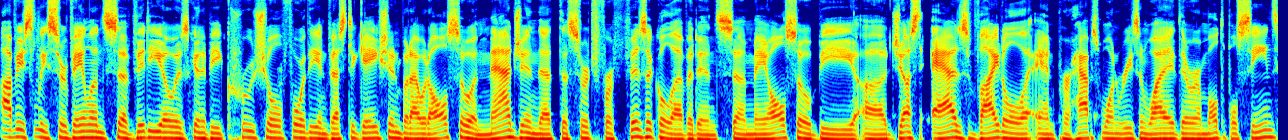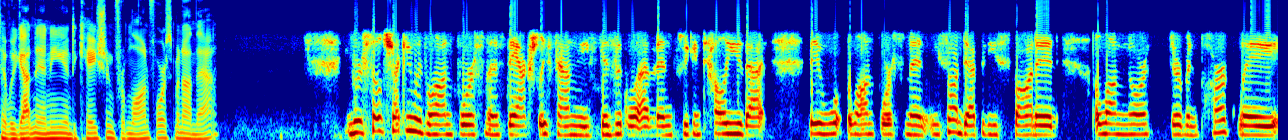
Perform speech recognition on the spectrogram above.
Obviously, surveillance uh, video is going to be crucial for the investigation, but I would also imagine that the search for physical evidence uh, may also be uh, Uh, just as vital and perhaps one reason why there are multiple scenes. Have we gotten any indication from law enforcement on that? we're still checking with law enforcement if they actually found any physical evidence. We can tell you that they law enforcement we saw deputies spotted along North Durbin Parkway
